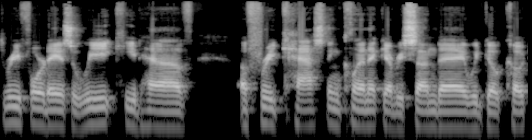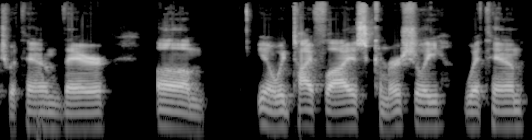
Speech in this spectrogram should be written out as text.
three four days a week. He'd have a free casting clinic every Sunday. We'd go coach with him there. Um, you know, we'd tie flies commercially with him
